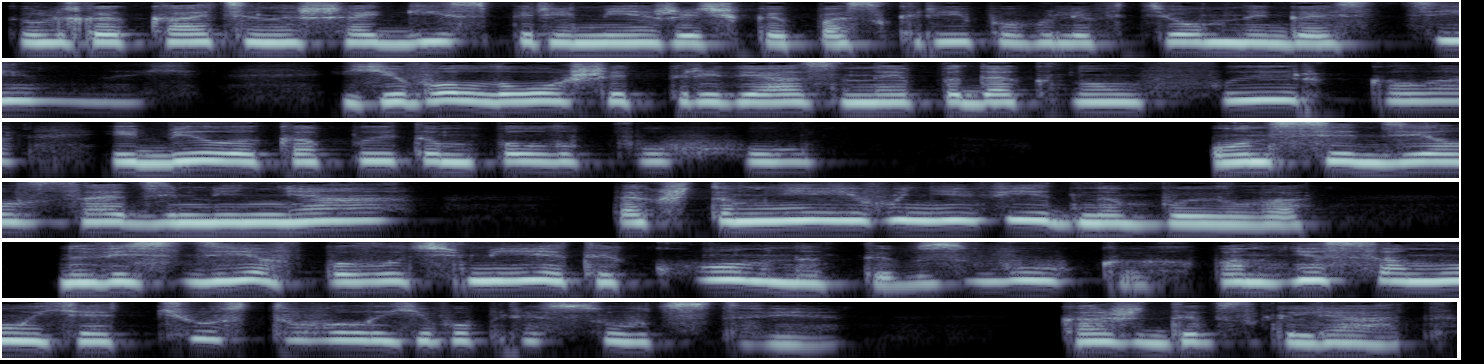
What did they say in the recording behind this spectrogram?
только Катины шаги с перемежечкой поскрипывали в темной гостиной, его лошадь, привязанная под окном, фыркала и била копытом по лопуху. Он сидел сзади меня, так что мне его не видно было, но везде, в полутьме этой комнаты, в звуках, во мне самой я чувствовала его присутствие. Каждый взгляд,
